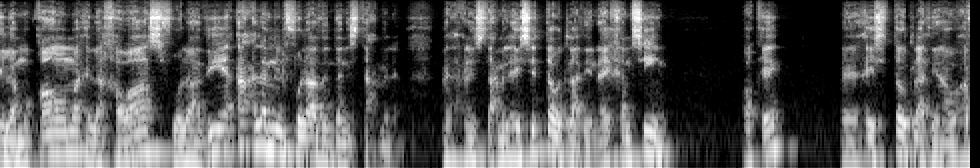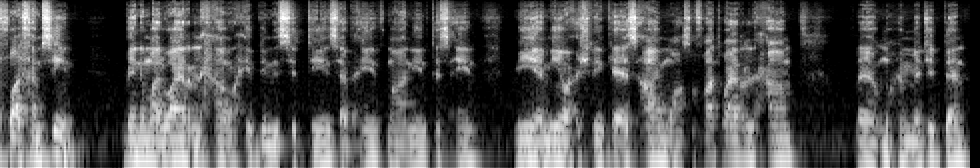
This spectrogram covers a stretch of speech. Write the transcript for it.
إلى مقاومة إلى خواص فولاذية أعلى من الفولاذ اللي نستعمله. مثلا نستعمل A 36 A 50 okay؟ A 36 أو Fy 50 بينما ال wire اللحام راح يبدي من 60 70 80 90 100 120 ksi مواصفات wire اللحام آه، مهمة جدا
